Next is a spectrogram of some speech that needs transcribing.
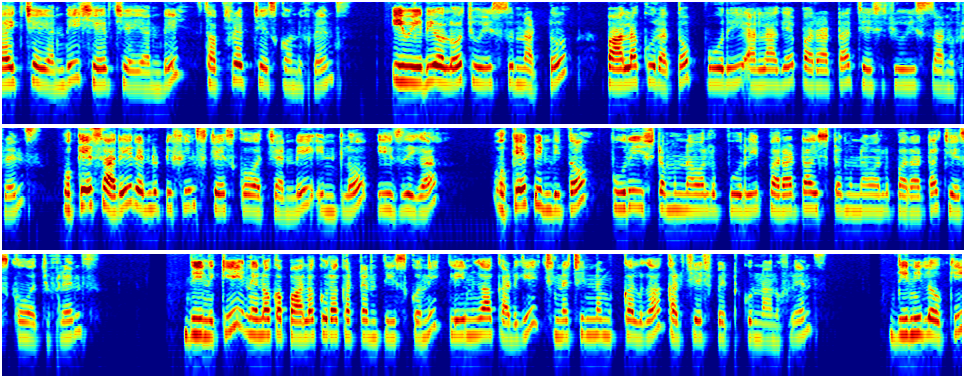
లైక్ చేయండి షేర్ చేయండి సబ్స్క్రైబ్ చేసుకోండి ఫ్రెండ్స్. ఈ వీడియోలో చూపిస్తున్నట్టు పాలకూరతో పూరి అలాగే పరాటా చేసి చూపిస్తాను ఫ్రెండ్స్. ఒకేసారి రెండు టిఫిన్స్ చేసుకోవచ్చండి ఇంట్లో ఈజీగా. ఒకే పిండితో పూరి ఇష్టం ఉన్న వాళ్ళు పూరి పరాటా ఇష్టం ఉన్న వాళ్ళు పరాటా చేసుకోవచ్చు ఫ్రెండ్స్. దీనికి నేను ఒక పాలకూర కట్టను తీసుకొని క్లీన్గా కడిగి చిన్న చిన్న ముక్కలుగా కట్ చేసి పెట్టుకున్నాను ఫ్రెండ్స్. దీనిలోకి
